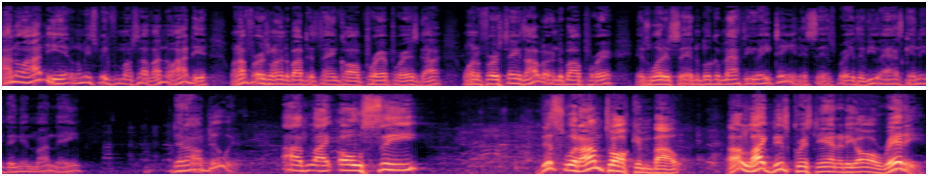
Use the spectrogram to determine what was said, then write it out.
I know I did. Let me speak for myself. I know I did. When I first learned about this thing called prayer, praise God, one of the first things I learned about prayer is what it said in the book of Matthew 18. It says, Praise, if you ask anything in my name, then I'll do it. I was like, oh, see, this is what I'm talking about. I like this Christianity already.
